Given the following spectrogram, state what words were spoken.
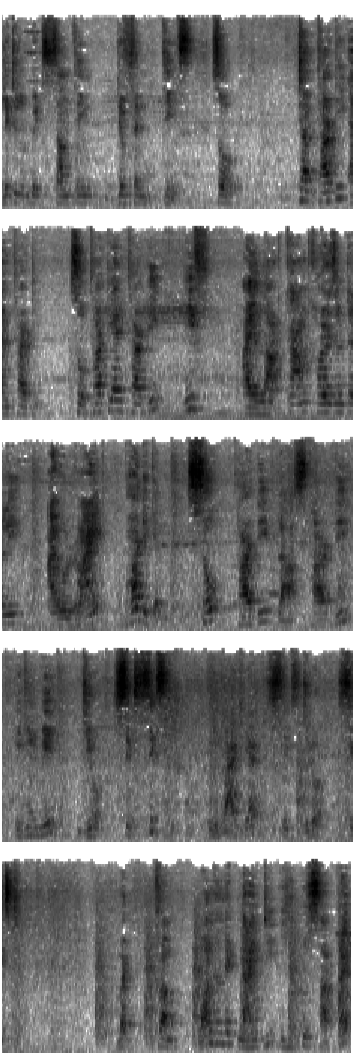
little bit something different things. So 30 and 30 so 30 and 30 if i will not count horizontally i will write vertically so 30 plus 30 it will be 0 6 60 we write here 6 0 60 but from 190 you have to subtract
